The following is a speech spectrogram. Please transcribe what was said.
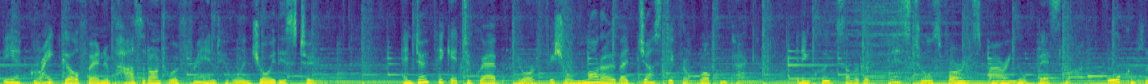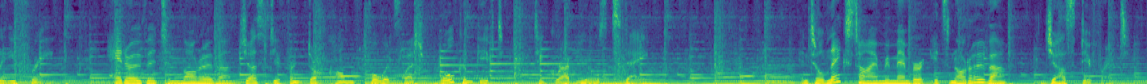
be a great girlfriend and pass it on to a friend who will enjoy this too. And don't forget to grab your official Not Over Just Different welcome pack. It includes some of the best tools for inspiring your best life, all completely free. Head over to notoverjustdifferent.com forward slash welcome gift to grab yours today. Until next time, remember it's not over, just different.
